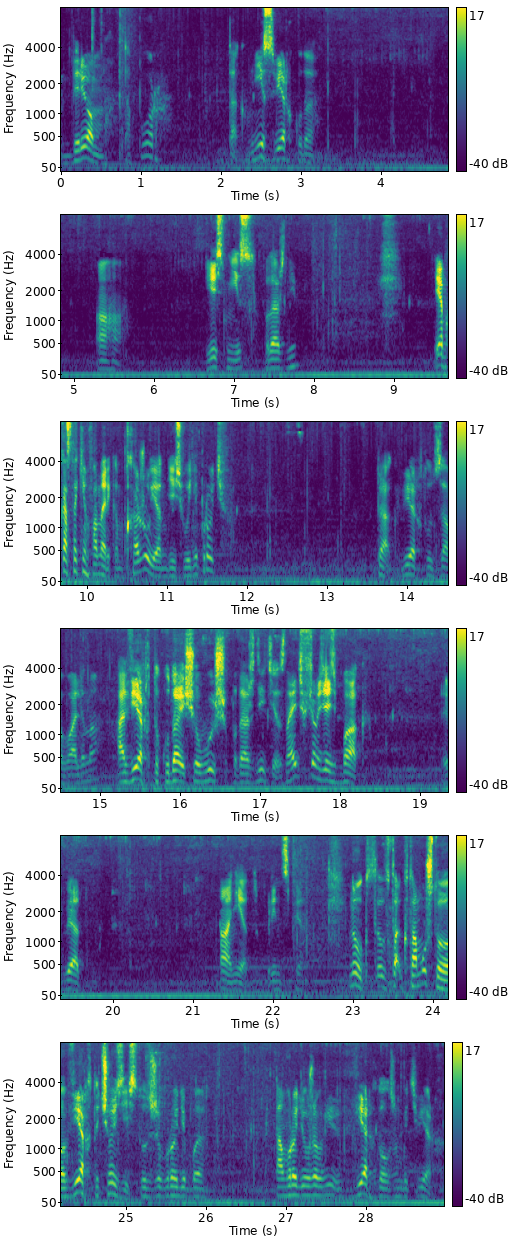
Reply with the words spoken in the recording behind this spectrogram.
Берем топор. Так, вниз, вверх куда? Ага. Есть вниз, подожди. Я пока с таким фонариком похожу, я надеюсь, вы не против. Так, вверх тут завалено. А вверх-то куда еще выше? Подождите, знаете, в чем здесь баг? Ребят. А, нет, в принципе. Ну, к, к тому, что вверх-то что здесь? Тут же вроде бы... Там вроде уже вверх должен быть вверх.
